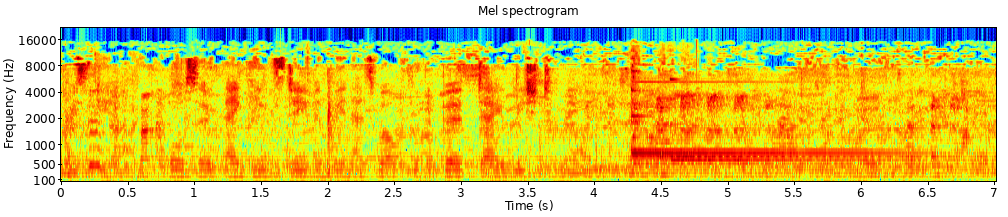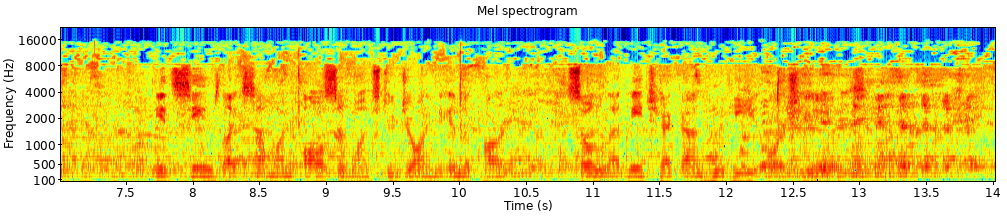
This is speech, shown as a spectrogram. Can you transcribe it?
Kristian, also thanking Steven Nguyen as well for the birthday wish to me. It seems like someone also wants to join in the party, so let me check on who he or she is.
